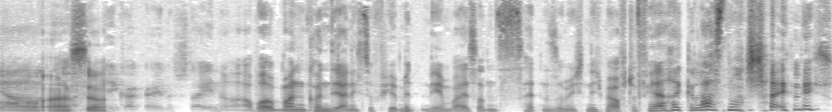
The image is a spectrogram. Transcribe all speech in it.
Ja, ach so. mega geile Steine. Aber man konnte ja nicht so viel mitnehmen, weil sonst hätten sie mich nicht mehr auf der Fähre gelassen wahrscheinlich.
